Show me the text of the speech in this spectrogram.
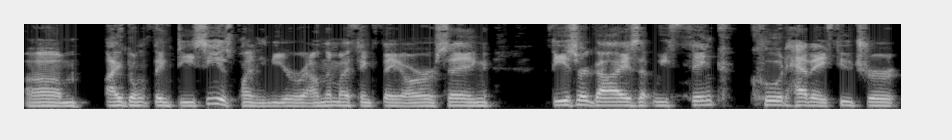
Um, I don't think DC is planning the year around them. I think they are saying these are guys that we think could have a future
